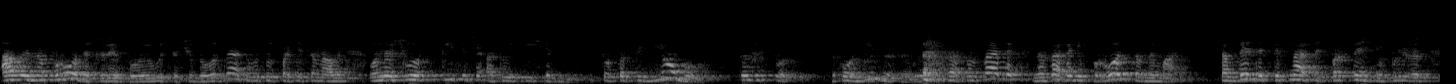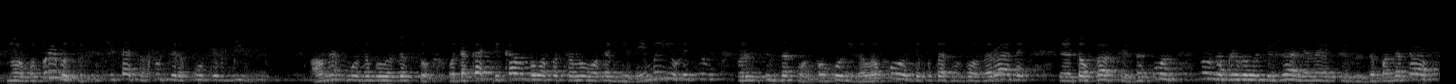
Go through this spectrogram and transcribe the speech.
Але на продаж ринку, і ви чудово знаєте, ви тут професіонали, воно йшло тисяча, а то й 1200. Тобто підйом був 100%. Такого бізнесу, ви прекрасно знаєте, на Заході просто немає. Там 10-15% прирост норми прибутку, це вважається супер-пупер бізнес. А у нас можна було до 100. Отака цікава була постанова Кабміна. І ми її хотіли перевести в закон. Полковник Головко, депутат Верховної Ради, е, толкав цей закон. Ну, на превеликий жаль, я навіть цифри запам'ятав.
